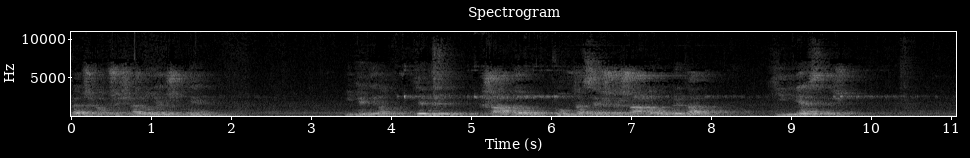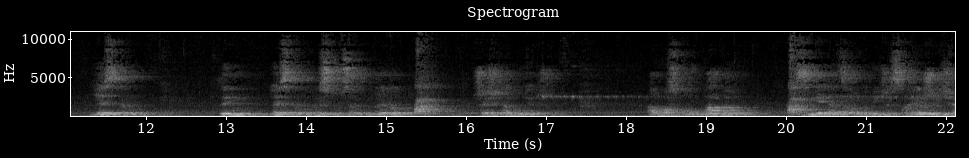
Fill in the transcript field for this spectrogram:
dlaczego prześladujesz mnie? I kiedy, kiedy Szaweł, wówczas jeszcze Szaweł pyta, kim jesteś? Jestem tym, jestem Chrystusem, którego prześladujesz. Apostoł Paweł zmienia całkowicie swoje życie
